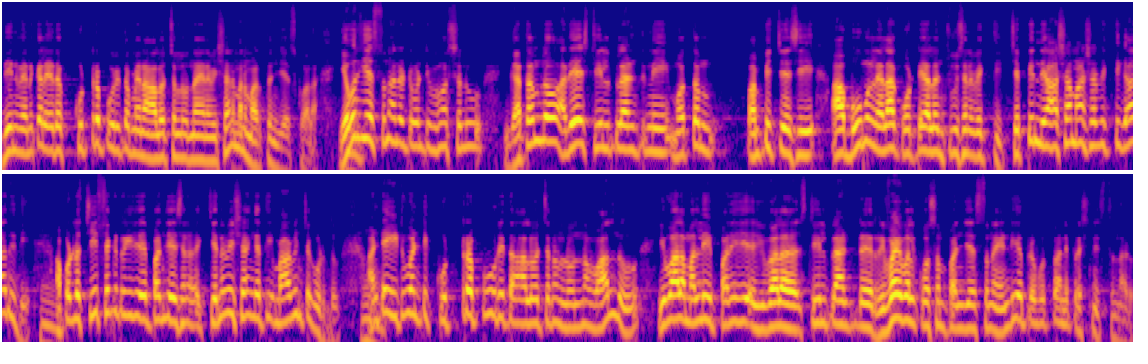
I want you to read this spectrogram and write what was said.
దీని వెనకాల ఏదో కుట్రపూరితమైన ఆలోచనలు ఉన్నాయనే విషయాన్ని మనం అర్థం చేసుకోవాలి? ఎవరు చేస్తున్నారు అటువంటి విమర్శలు? గతంలో అదే స్టీల్ ప్లాంట్ని మొత్తం పంపించేసి ఆ భూములను ఎలా కొట్టేయాలని చూసిన వ్యక్తి. చెప్పింది ఆషామాషా వ్యక్తి కాదు ఇది. అప్పట్లో చీఫ్ సెక్రటరీ పనిచేసిన చిన్న విషయంగా భావించకూడదు. అంటే ఇటువంటి కుట్రపూరిత ఆలోచనలు ఉన్న వాళ్ళు ఇవాళ మళ్ళీ పని ఇవాళ స్టీల్ ప్లాంట్ రివైవల్ కోసం పనిచేస్తున్న ఎన్డీఏ ప్రభుత్వాన్ని ప్రశ్నిస్తున్నారు.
